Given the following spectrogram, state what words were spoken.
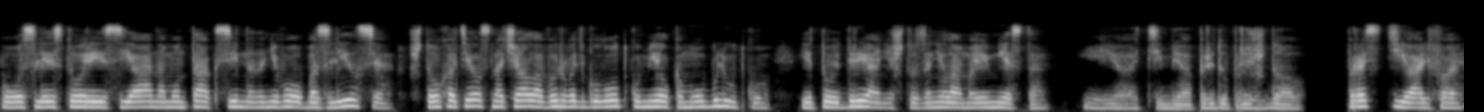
После истории с Яном он так сильно на него обозлился, что хотел сначала вырвать глотку мелкому ублюдку и той дряни, что заняла мое место. «Я тебя предупреждал». «Прости, Альфа»,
